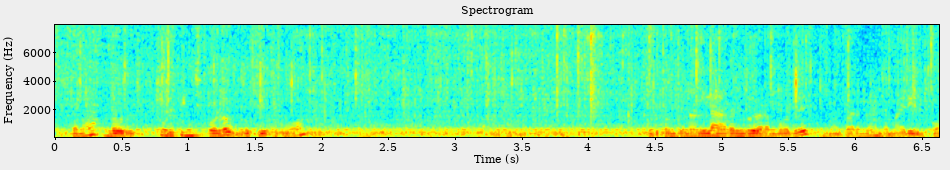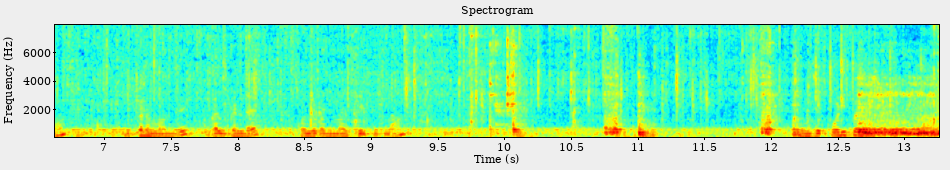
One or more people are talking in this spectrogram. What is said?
சுத்தமாக இந்த ஒரு ஒரு பிஞ்ச் போல் உப்பு சேர்த்துக்குவோம் இது கொஞ்சம் நல்லா அரைஞ்சி வரும்போது நம்ம பாருங்கள் இந்த மாதிரி இருக்கும். இப்போ நம்ம வந்து கல்கண்டை கொஞ்சம் கொஞ்சமாக சேர்த்துக்கலாம். கொஞ்சம் பொடி பண்ணி சேர்த்துக்கலாம்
